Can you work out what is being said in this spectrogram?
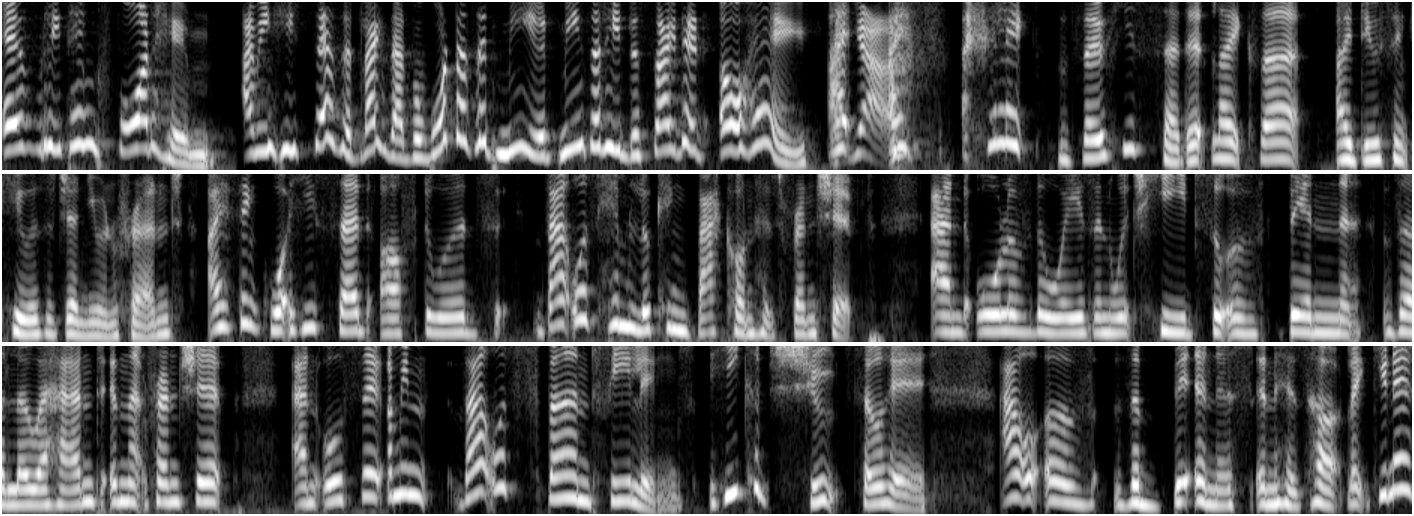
everything for him. I mean, he says it like that, but what does it mean? It means that he decided, oh, hey, I, yeah. I, f- I feel like though he said it like that, I do think he was a genuine friend. I think what he said afterwards, that was him looking back on his friendship and all of the ways in which he'd sort of been the lower hand in that friendship. And also, I mean, that was spurned feelings. He could shoot Seo-hae out of the bitterness in his heart. Like, you know,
